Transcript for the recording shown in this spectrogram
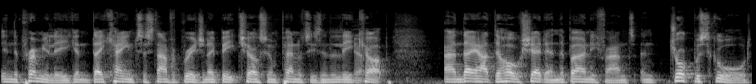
in the Premier League, and they came to Stamford Bridge and they beat Chelsea on penalties in the League Yeah. Cup, and they had the whole shed in the Burnley fans, and Drogba scored.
